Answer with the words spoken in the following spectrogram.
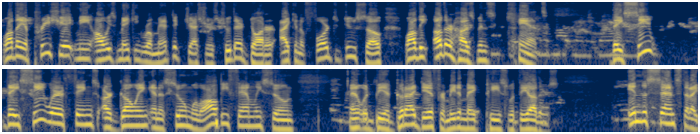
While they appreciate me always making romantic gestures to their daughter, I can afford to do so while the other husbands can't. They see they see where things are going and assume we'll all be family soon, and it would be a good idea for me to make peace with the others. In the sense that I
